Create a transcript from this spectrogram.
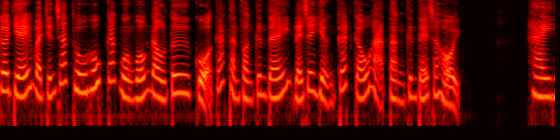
Cơ chế và chính sách thu hút các nguồn vốn đầu tư của các thành phần kinh tế để xây dựng kết cấu hạ tầng kinh tế xã hội. 2.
